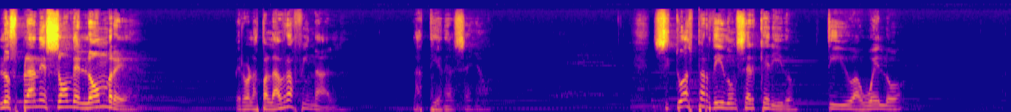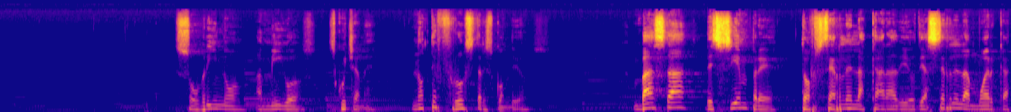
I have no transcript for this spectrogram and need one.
los planes son del hombre, pero la palabra final la tiene el Señor. Si tú has perdido un ser querido, tío, abuelo, sobrino, amigos, escúchame, no te frustres con Dios. Basta de siempre torcerle la cara a Dios, de hacerle la muerca.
